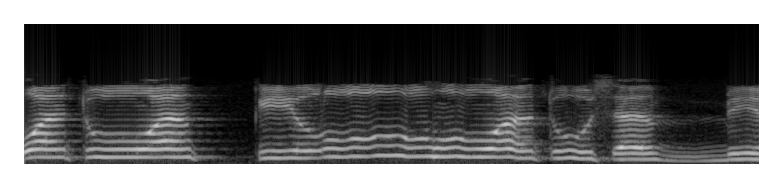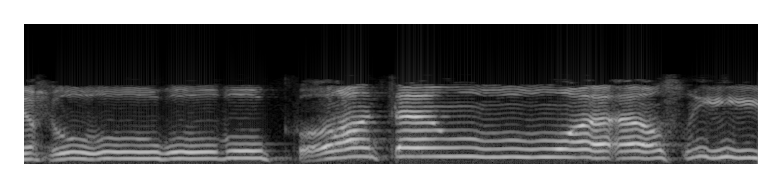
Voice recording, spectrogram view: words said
وَتُوَقِّرُوهُ وَتُسَبِّحُوهُ بُكْرَةً وَأَصِيلًا.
